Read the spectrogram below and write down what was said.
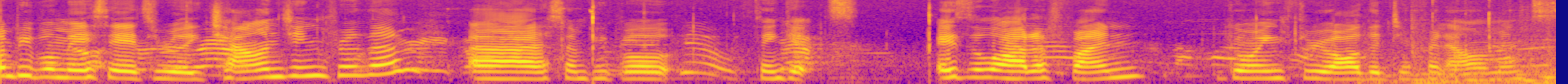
Some people may say it's really challenging for them. Uh, some people think it's it's a lot of fun going through all the different elements.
